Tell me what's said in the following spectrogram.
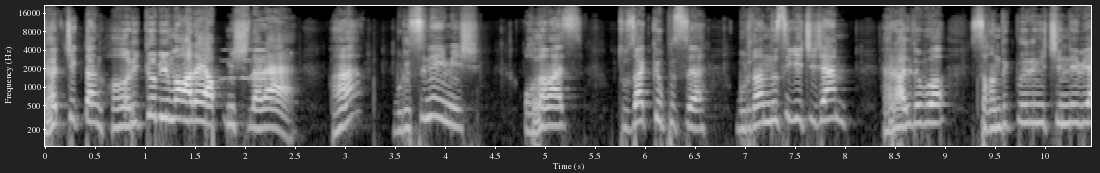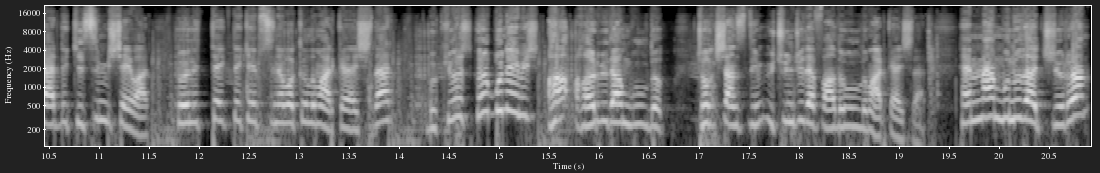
Gerçekten harika bir mağara yapmışlar ha. Ha? Burası neymiş? Olamaz. Tuzak kapısı. Buradan nasıl geçeceğim? Herhalde bu sandıkların içinde bir yerde kesin bir şey var. Böyle tek tek hepsine bakalım arkadaşlar. Bakıyoruz. Ha bu neymiş? Aha harbiden buldum. Çok şanslıyım. Üçüncü defada buldum arkadaşlar. Hemen bunu da açıyorum.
